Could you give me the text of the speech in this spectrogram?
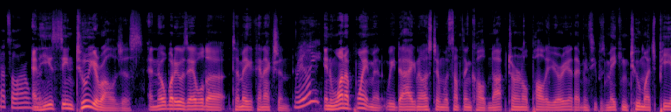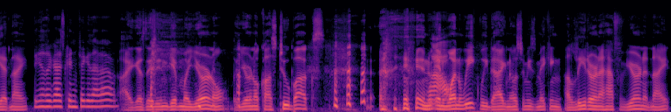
That's a lot of work. and he's seen two urologists and nobody was able to to make a connection. Really? in one appointment we diagnosed him with something called nocturnal polyuria. That means he was making too much pee at night. The other guys couldn't figure that out. i guess they didn't give him a urinal. The urinal cost two bucks. In, in one week we diagnosed him. He's making a liter and a half of urine at night.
